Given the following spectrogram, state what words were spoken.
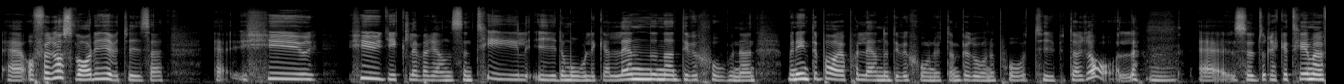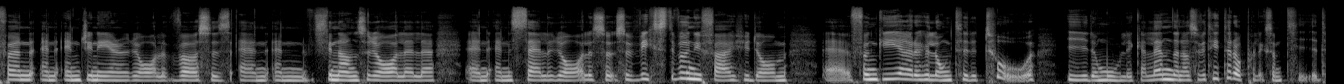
Eh, och för oss var det givetvis att eh, hur hur gick leveransen till i de olika länderna, divisionen, men inte bara på länder och division utan beroende på typ av roll. Mm. Eh, så rekryterar man för en, en engineering-roll versus en, en finansroll eller en, en säljroll så, så visste vi ungefär hur de eh, fungerade och hur lång tid det tog i de olika länderna. Så vi tittar då på liksom tid.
